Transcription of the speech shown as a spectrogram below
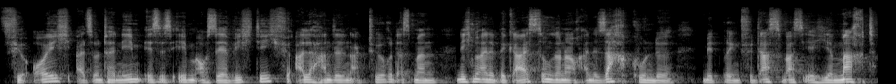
für euch als Unternehmen ist es eben auch sehr wichtig, für alle handelnden Akteure, dass man nicht nur eine Begeisterung, sondern auch eine Sachkunde mitbringt für das, was ihr hier macht.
